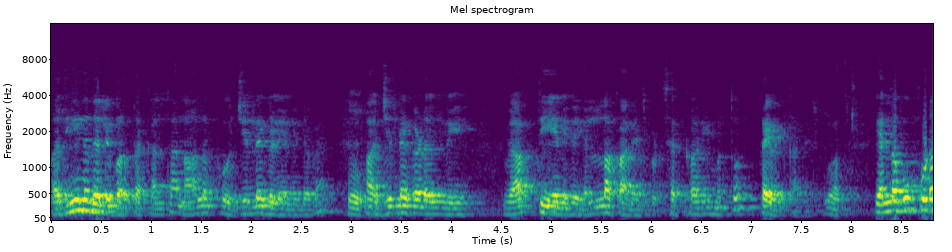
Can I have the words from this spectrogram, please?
ಅಧೀನದಲ್ಲಿ ಬರ್ತಕ್ಕಂಥ ನಾಲ್ಕು ಜಿಲ್ಲೆಗಳೇನಿದ್ದಾವೆ ಆ ಜಿಲ್ಲೆಗಳಲ್ಲಿ ವ್ಯಾಪ್ತಿ ಏನಿದೆ ಎಲ್ಲ ಕಾಲೇಜುಗಳು ಸರ್ಕಾರಿ ಮತ್ತು ಪ್ರೈವೇಟ್ ಕಾಲೇಜು ಎಲ್ಲವೂ ಕೂಡ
